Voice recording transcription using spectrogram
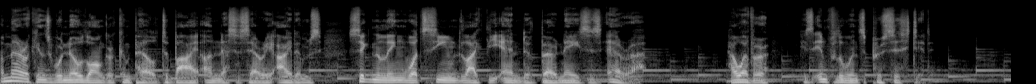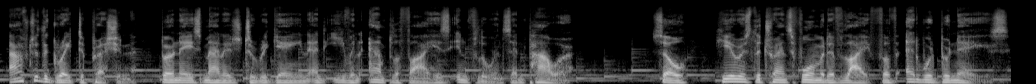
Americans were no longer compelled to buy unnecessary items, signaling what seemed like the end of Bernays' era. However, his influence persisted. After the Great Depression, Bernays managed to regain and even amplify his influence and power. So, here is the transformative life of Edward Bernays,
